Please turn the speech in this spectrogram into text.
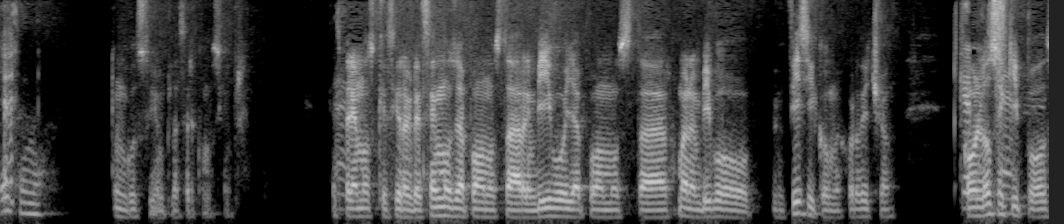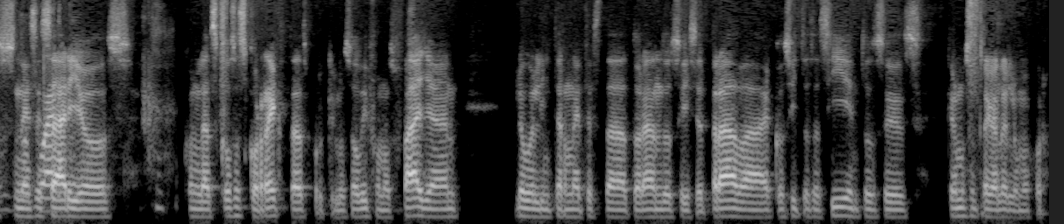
eso, un gusto y un placer, como siempre. Esperemos que si regresemos ya podamos estar en vivo, ya podamos estar, bueno, en vivo, en físico, mejor dicho, con los equipos necesarios, con las cosas correctas, porque los audífonos fallan, luego el internet está atorándose y se traba, cositas así, entonces queremos entregarle lo mejor.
